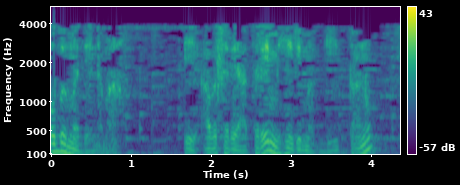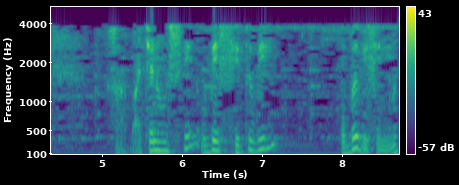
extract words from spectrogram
ඔබම දෙනවා. ඒ අවසරය අතරේ මිහිරිම ගීතණු හා වචන ඔස්සේ ඔබේ සිතුවිලි ඔබ විසින්ම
